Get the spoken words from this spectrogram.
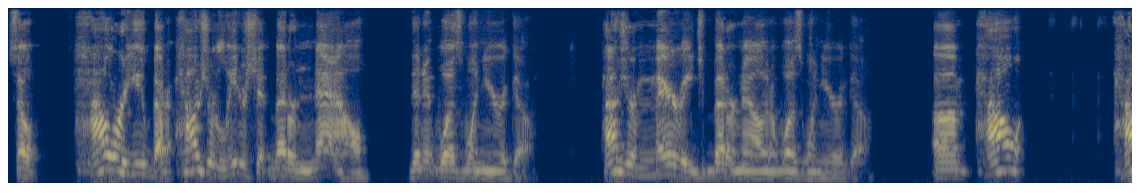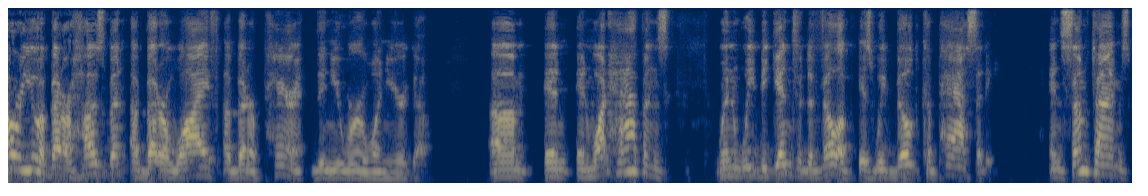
So, how are you better? How's your leadership better now than it was one year ago? How's your marriage better now than it was one year ago? Um, how how are you a better husband, a better wife, a better parent than you were one year ago? Um, and and what happens when we begin to develop is we build capacity. And sometimes,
